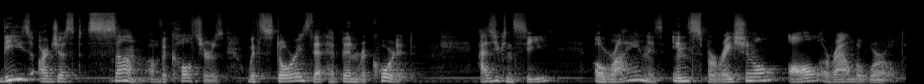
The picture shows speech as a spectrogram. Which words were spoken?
These are just some of the cultures with stories that have been recorded. As you can see, Orion is inspirational all around the world.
